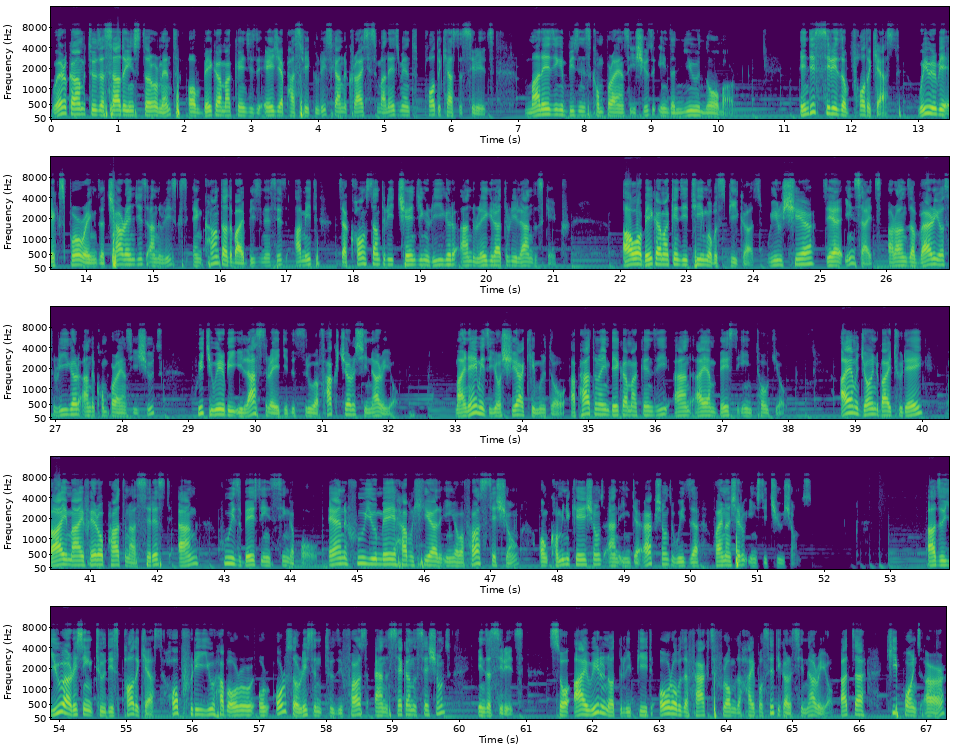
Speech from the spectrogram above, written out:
Welcome to the third installment of Baker McKenzie's Asia Pacific Risk and Crisis Management podcast series, Managing Business Compliance Issues in the New Normal. In this series of podcasts, we will be exploring the challenges and risks encountered by businesses amid the constantly changing legal and regulatory landscape. Our Baker McKenzie team of speakers will share their insights around the various legal and compliance issues which will be illustrated through a factual scenario. My name is Yoshiaki Muto, a partner in Baker McKenzie, and I am based in Tokyo. I am joined by today by my fellow partner Celeste Ang, who is based in Singapore, and who you may have heard in our first session on communications and interactions with the financial institutions. As you are listening to this podcast, hopefully you have also listened to the first and second sessions in the series. So I will not repeat all of the facts from the hypothetical scenario, but the key points are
